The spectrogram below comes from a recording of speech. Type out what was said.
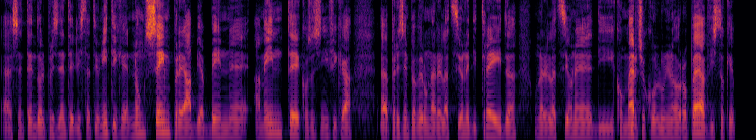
eh, sentendo il Presidente degli Stati Uniti, che non sempre abbia bene a mente cosa significa, eh, per esempio, avere una relazione di trade, una relazione di commercio con l'Unione Europea, visto che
